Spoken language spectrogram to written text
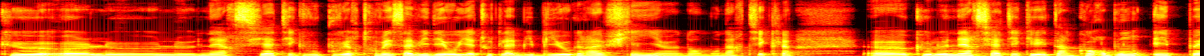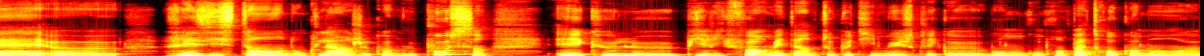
que le, le, nerf sciatique, vous pouvez retrouver sa vidéo, il y a toute la bibliographie dans mon article, que le nerf sciatique est un cordon épais, résistant, donc large comme le pouce, et que le piriforme est un tout petit muscle et que bon on comprend pas trop comment euh,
